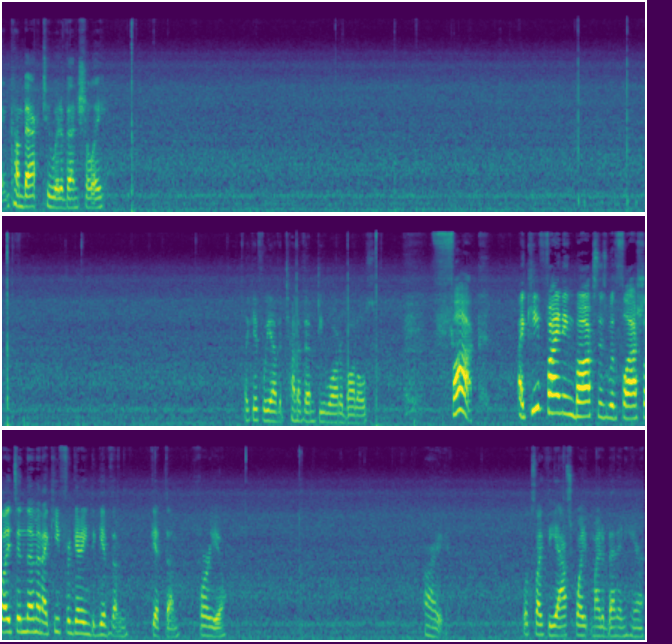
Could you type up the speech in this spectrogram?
and come back to it eventually. Like if we have a ton of empty water bottles. Fuck! I keep finding boxes with flashlights in them and I keep forgetting to give them, get them for you. Alright. Looks like the ass wipe might have been in here.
